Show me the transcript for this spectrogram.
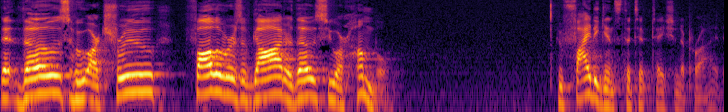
that those who are true Followers of God are those who are humble, who fight against the temptation to pride,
